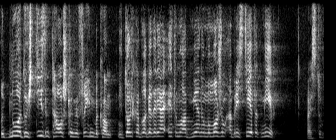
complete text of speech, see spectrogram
Und nur durch diesen Tausch können wir Frieden bekommen. И только благодаря этому обмену мы можем обрести этот мир. Weißt du,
